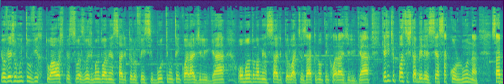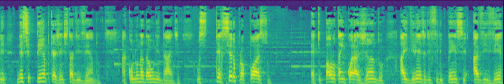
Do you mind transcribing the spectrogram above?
eu vejo muito virtual, as pessoas hoje mandam uma mensagem pelo Facebook, não tem coragem de ligar, ou mandam uma mensagem pelo WhatsApp, não tem coragem de ligar, que a gente possa estabelecer essa coluna, sabe, nesse tempo que a gente está vivendo, a coluna da unidade. O terceiro propósito é que Paulo está encorajando a igreja de Filipense a viver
